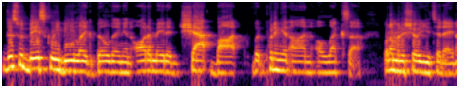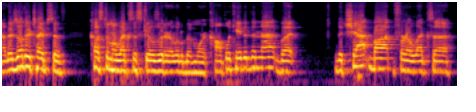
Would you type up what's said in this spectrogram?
this would basically be like building an automated chat bot, but putting it on Alexa, what I'm going to show you today. Now, there's other types of custom Alexa skills that are a little bit more complicated than that, but the chatbot for Alexa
